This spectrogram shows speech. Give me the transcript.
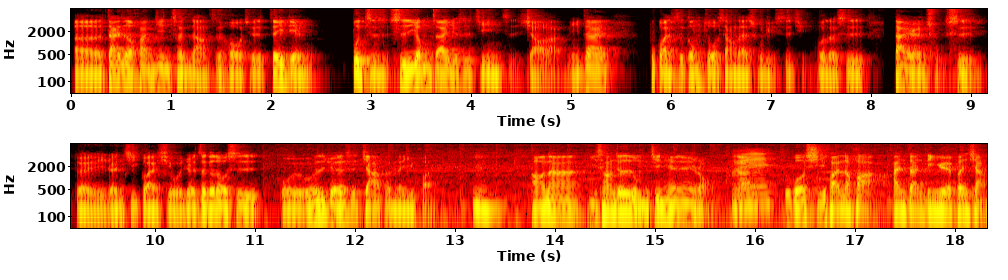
呃，在这环境成长之后，其实这一点。不只是用在就是经营直销啦，你在不管是工作上在处理事情，或者是待人处事，对人际关系，我觉得这个都是我我是觉得是加分的一环。嗯，好，那以上就是我们今天的内容。OK，如果喜欢的话，按赞、订阅、分享，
